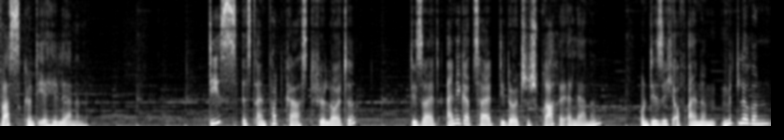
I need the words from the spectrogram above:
was könnt ihr hier lernen? Dies ist ein Podcast für Leute, die seit einiger Zeit die deutsche Sprache erlernen und die sich auf einem mittleren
